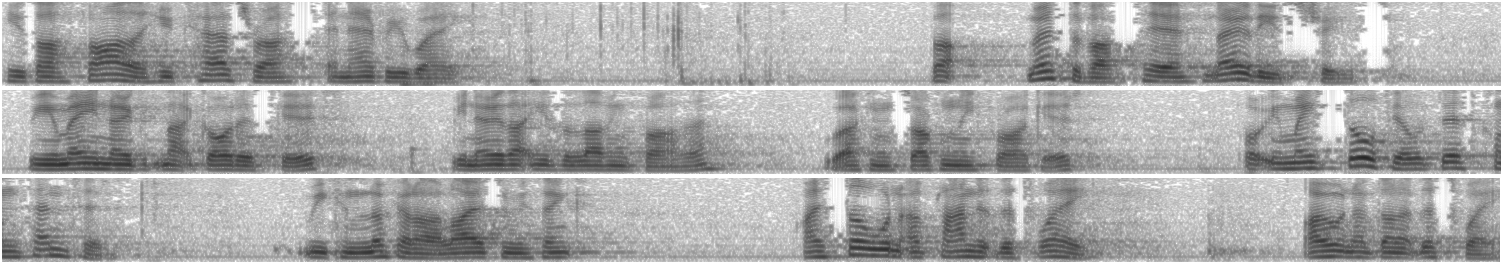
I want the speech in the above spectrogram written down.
He's our Father who cares for us in every way. But most of us here know these truths, We may know that God is good. We know that He's a loving Father, working sovereignly for our good. But we may still feel discontented. We can look at our lives and we think, I still wouldn't have planned it this way. I wouldn't have done it this way.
